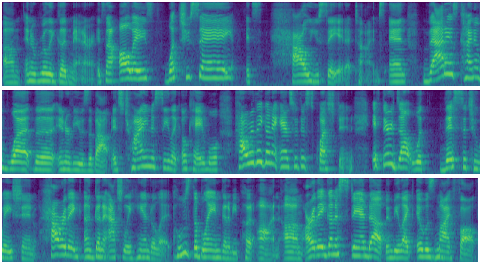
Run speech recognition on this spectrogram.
um, in a really good manner. It's not always what you say, it's how you say it at times. And that is kind of what the interview is about. It's trying to see, like, okay, well, how are they going to answer this question? If they're dealt with this situation how are they uh, going to actually handle it who's the blame going to be put on um, are they going to stand up and be like it was my fault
